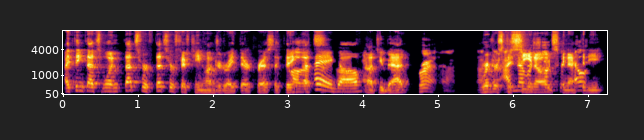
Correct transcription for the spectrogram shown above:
I think that's one. That's for that's for fifteen hundred right there, Chris. I think. Oh, that's, there you go. Not too bad. Right. Okay. Rivers Casino in Schenectady.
